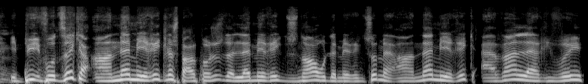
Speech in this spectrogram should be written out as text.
Hmm. Et puis, il faut dire qu'en Amérique, là, je parle pas juste de l'Amérique du Nord ou de l'Amérique du Sud, mais en Amérique, avant l'arrivée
